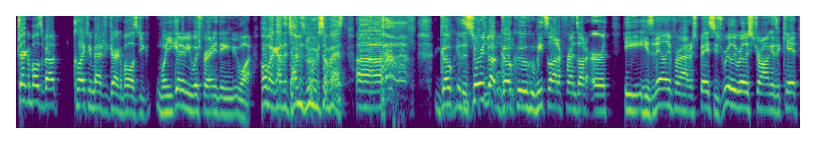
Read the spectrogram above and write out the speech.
Dragon Ball's about collecting magic Dragon Balls. You, when you get them, you wish for anything you want. Oh my god, the time is moving so fast. Uh, Goku. The story's about Goku, who meets a lot of friends on Earth. He he's an alien from outer space. He's really really strong as a kid.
